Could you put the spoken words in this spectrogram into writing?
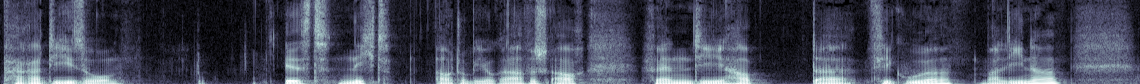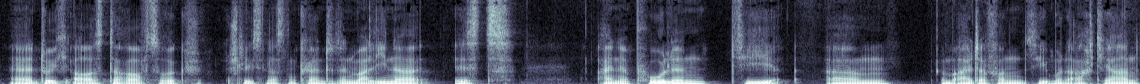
Paradiso. Ist nicht autobiografisch, auch wenn die Hauptfigur Malina äh, durchaus darauf zurückschließen lassen könnte. Denn Malina ist eine Polin, die ähm, im Alter von sieben oder acht Jahren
